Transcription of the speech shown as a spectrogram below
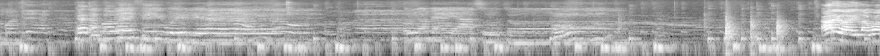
kẹ̀kẹ́ ilawa. Hey, fi wèrè ẹ̀. Arẹwà ìlàwà.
